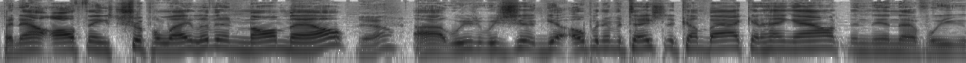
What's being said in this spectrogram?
but now all things AAA, living in Maumelle. Yeah. Uh, we, we should get open invitation to come back and hang out, and then if we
